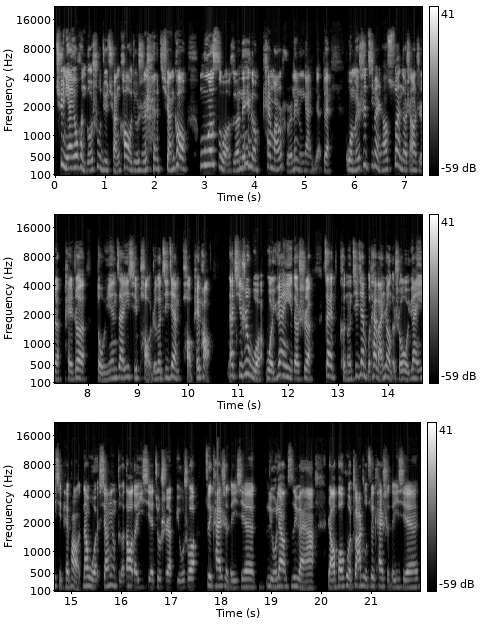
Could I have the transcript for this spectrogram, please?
去年有很多数据全靠就是 全靠摸索和那个开盲盒那种感觉。对我们是基本上算得上是陪着抖音在一起跑这个基建跑陪跑。那其实我我愿意的是。在可能基建不太完整的时候，我愿意一起陪跑。那我相应得到的一些就是，比如说最开始的一些流量资源啊，然后包括抓住最开始的一些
